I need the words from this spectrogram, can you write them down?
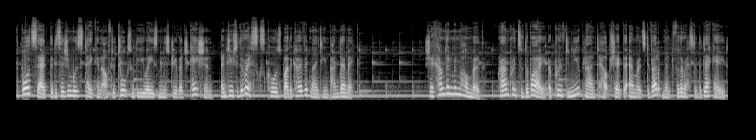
The board said the decision was taken after talks with the UAE's Ministry of Education and due to the risks caused by the COVID 19 pandemic. Sheikh Hamdan bin Mohammed, Crown Prince of Dubai, approved a new plan to help shape the Emirates' development for the rest of the decade.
